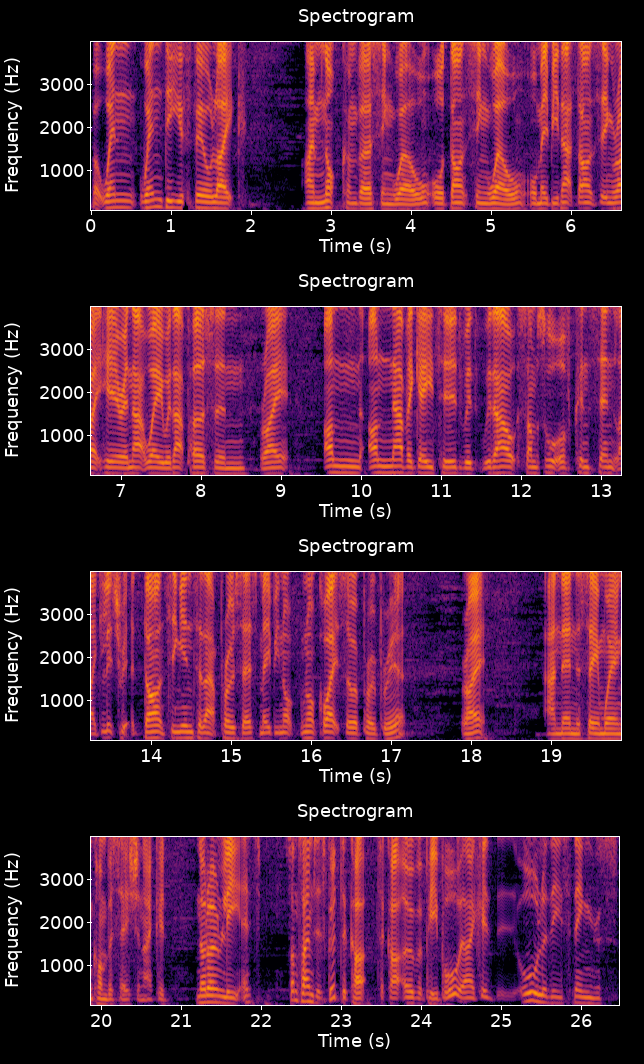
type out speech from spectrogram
but when when do you feel like i'm not conversing well or dancing well or maybe that dancing right here in that way with that person right? Un unnavigated with without some sort of consent like literally dancing into that process maybe not not quite so appropriate right and then the same way in conversation i could not only it's sometimes it's good to cut to cut over people. Like it, all of these things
